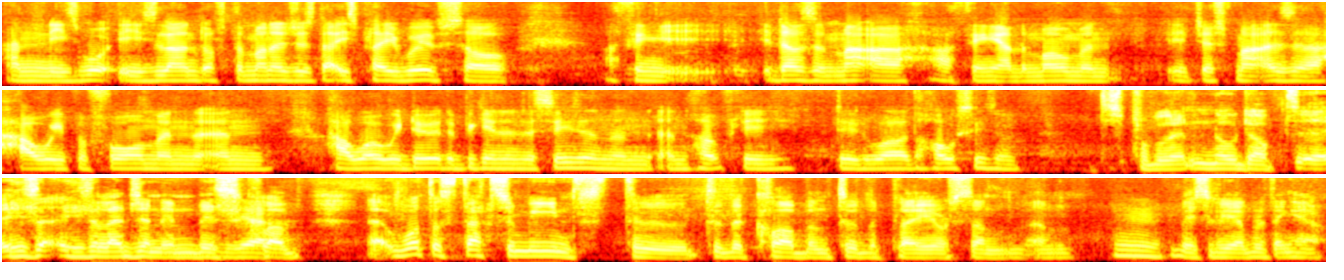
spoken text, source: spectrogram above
and he's he's learned off the managers that he's played with. So I think it, it, doesn't matter. I think at the moment it just matters uh, how we perform and, and how well we do at the beginning of the season, and, and hopefully do well the whole season. There's probably no doubt uh, he's, a, he's a legend in this Yeah. club. Uh, what does that mean to, to the club and to the players and, and Hmm. basically everything here?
